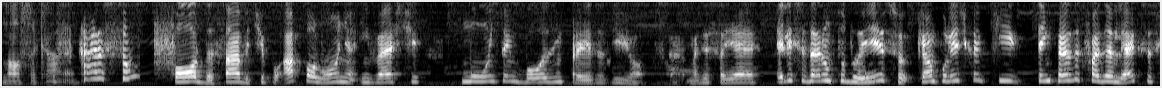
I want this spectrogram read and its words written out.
Nossa, cara. Os caras são foda, sabe? Tipo, a Polônia investe muito em boas empresas de jogos, cara. Mas isso aí é. Eles fizeram tudo isso, que é uma política que tem empresa que faz early access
